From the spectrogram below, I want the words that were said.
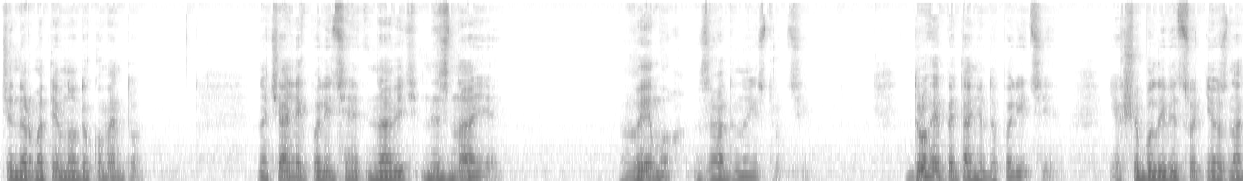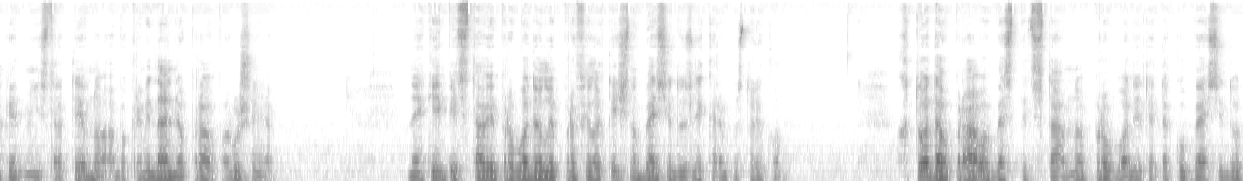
чи нормативного документу? Начальник поліції навіть не знає вимог згаданої інструкції. Друге питання до поліції. Якщо були відсутні ознаки адміністративного або кримінального правопорушення, на якій підставі проводили профілактичну бесіду з лікарем-постолюком? Хто дав право безпідставно проводити таку бесіду,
